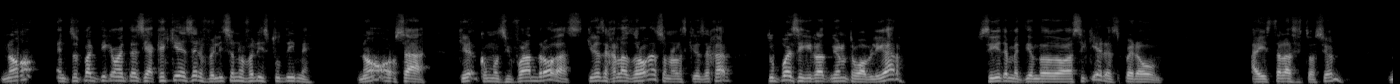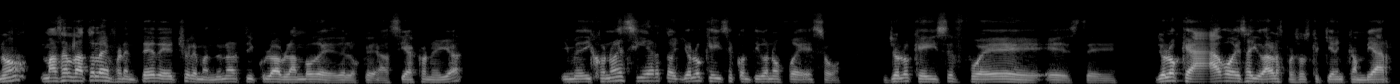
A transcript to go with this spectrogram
¿No? Entonces prácticamente decía, ¿qué quieres ser, feliz o no feliz? Tú dime. ¿No? O sea, como si fueran drogas. ¿Quieres dejar las drogas o no las quieres dejar? Tú puedes seguir, yo no te voy a obligar. Sigue metiendo drogas si quieres, pero ahí está la situación, ¿no? Más al rato la enfrenté, de hecho, le mandé un artículo hablando de, de lo que hacía con ella y me dijo, no es cierto, yo lo que hice contigo no fue eso. Yo lo que hice fue, este, yo lo que hago es ayudar a las personas que quieren cambiar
